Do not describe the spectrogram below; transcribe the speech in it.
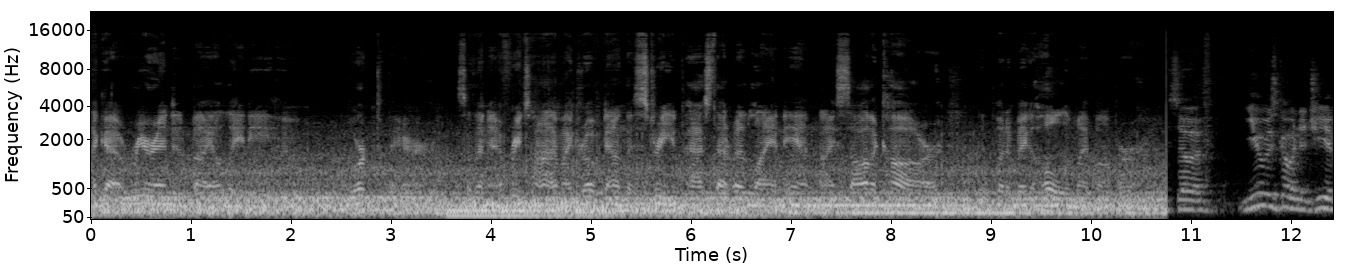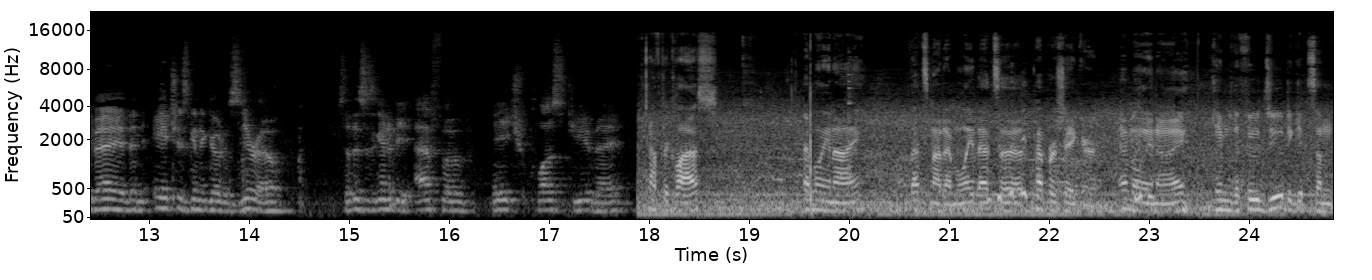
I got rear-ended by a lady who worked there. So then every time I drove down the street past that Red Lion Inn, I saw the car and put a big hole in my bumper. So if U is going to G of A, then H is going to go to zero. So this is going to be F of H plus G of A. After class, Emily and I, that's not Emily, that's a pepper shaker. Emily and I came to the food zoo to get some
